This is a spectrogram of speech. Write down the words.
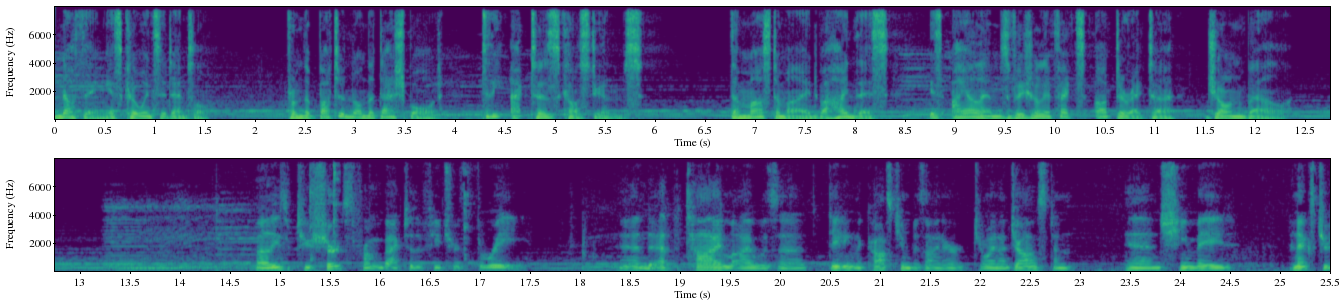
Nothing is coincidental. From the button on the dashboard to the actors' costumes. The mastermind behind this is ILM's visual effects art director, John Bell. Uh, these are two shirts from Back to the Future 3. And at the time, I was uh, dating the costume designer, Joanna Johnston, and she made an extra,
